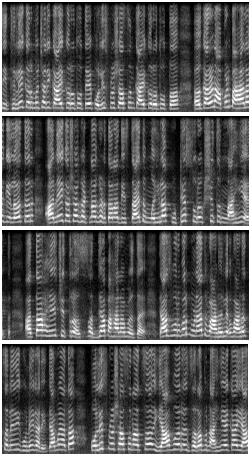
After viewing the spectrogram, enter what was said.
तिथले कर्मचारी काय करत होते? पोलीस प्रशासन काय करत होतं? कारण आपण पाहायला गेलं तर अनेक अशा घटना घडताना दिसत आहेत. महिला कुठेच सुरक्षित नाही आहेत. आता हे चित्र सध्या पाहायला मिळत आहे त्याचबरोबर पुण्यात वाढले वाढत चाललेली गुन्हेगारी. त्यामुळे आता पोलीस प्रशासनाचं यावर जरब नाही आहे का? या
